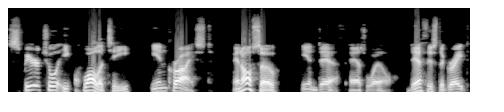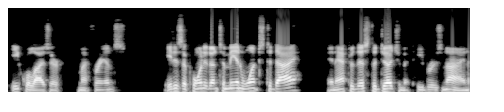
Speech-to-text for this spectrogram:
spiritual equality in Christ, and also in death as well. Death is the great equalizer, my friends. It is appointed unto men once to die, and after this the judgment. Hebrews 9,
